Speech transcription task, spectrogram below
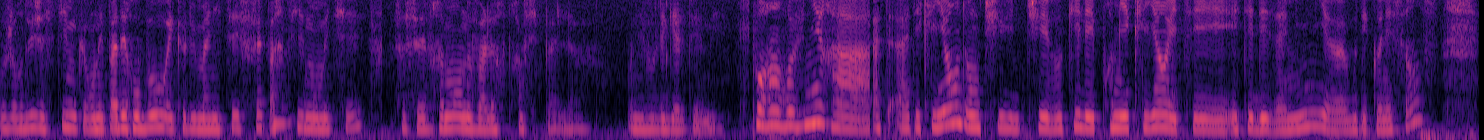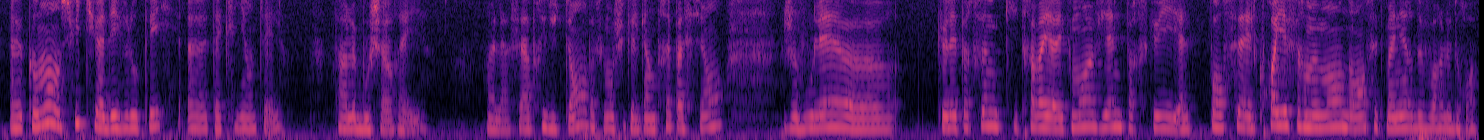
Aujourd'hui, j'estime qu'on n'est pas des robots et que l'humanité fait partie de mon métier. Ça, c'est vraiment nos valeurs principales euh, au niveau de l'égal PME. Pour en revenir à, tes clients, donc tu, évoquais les premiers clients étaient, étaient des amis euh, ou des connaissances. comment ensuite tu as développé ta clientèle? Par le bouche à oreille. Voilà, ça a pris du temps parce que moi je suis quelqu'un de très patient. Je voulais euh, que les personnes qui travaillent avec moi viennent parce qu'elles pensaient, elles croyaient fermement dans cette manière de voir le droit.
